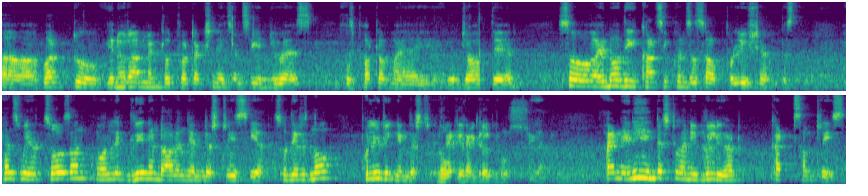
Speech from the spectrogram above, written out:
uh, work to Environmental Protection Agency in US as part of my job there. So I know the consequences of pollution. Hence, we have chosen only green and orange industries here. So there is no polluting industry. No chemical. Yeah. And any industry when you build, you have to cut some trees.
